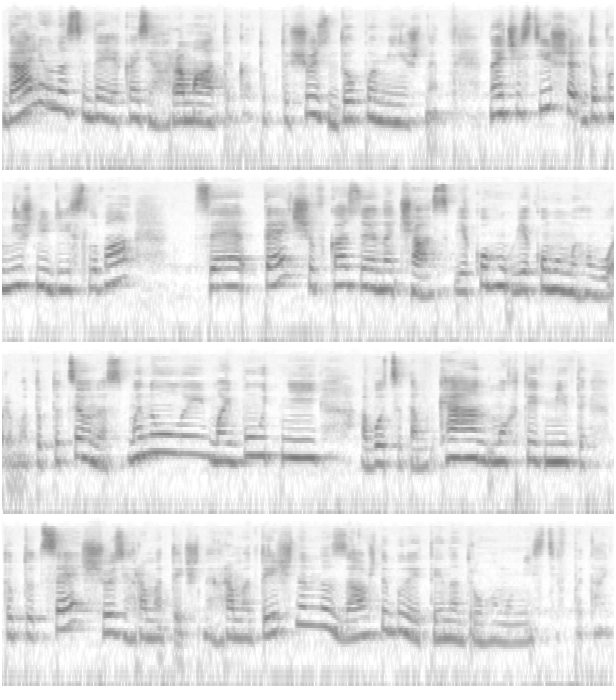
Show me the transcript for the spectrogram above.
Далі у нас іде якась граматика, тобто щось допоміжне. Найчастіше допоміжні дієслова це те, що вказує на час, в якому, в якому ми говоримо. Тобто це у нас минулий, майбутній, або це там can, могти вміти. Тобто це щось граматичне. Граматичне в нас завжди буде йти на другому місці в питаннях.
